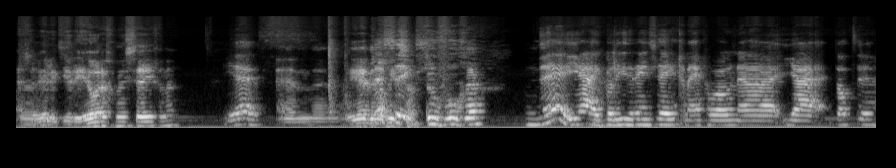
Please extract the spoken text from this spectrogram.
En daar wil ik jullie heel erg mee zegenen. Yes. En uh, wil jij er nog iets aan toevoegen? Nee, ja, ik wil iedereen zegenen en gewoon uh, ja, dat, uh,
